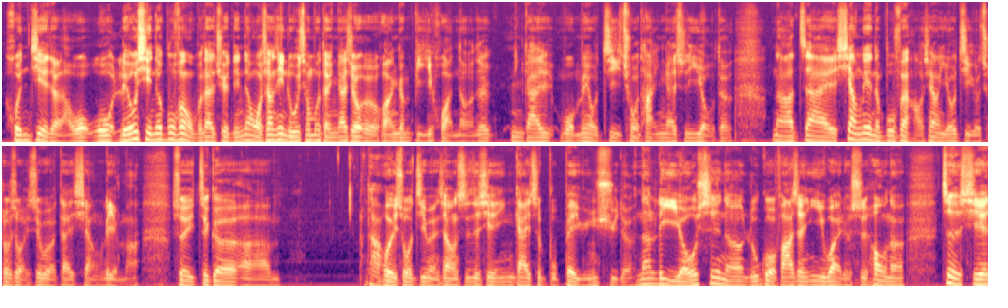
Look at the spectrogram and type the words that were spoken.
婚戒的啦。我我流行的部分我不太确定，但我相信卢森伯特应该是有耳环跟鼻环哦。这应该我没有记错，他应该是有的。那在项链的部分，好像有几个车手也是会有戴项链嘛，所以这个呃。他会说，基本上是这些应该是不被允许的。那理由是呢，如果发生意外的时候呢，这些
